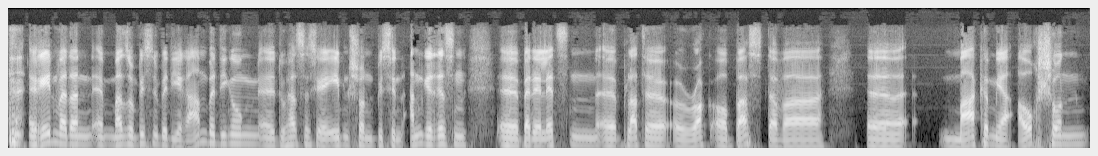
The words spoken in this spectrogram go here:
reden wir dann äh, mal so ein bisschen über die Rahmenbedingungen. Äh, du hast es ja eben schon ein bisschen angerissen. Äh, bei der letzten äh, Platte Rock or Bust, da war äh, Markham ja auch schon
